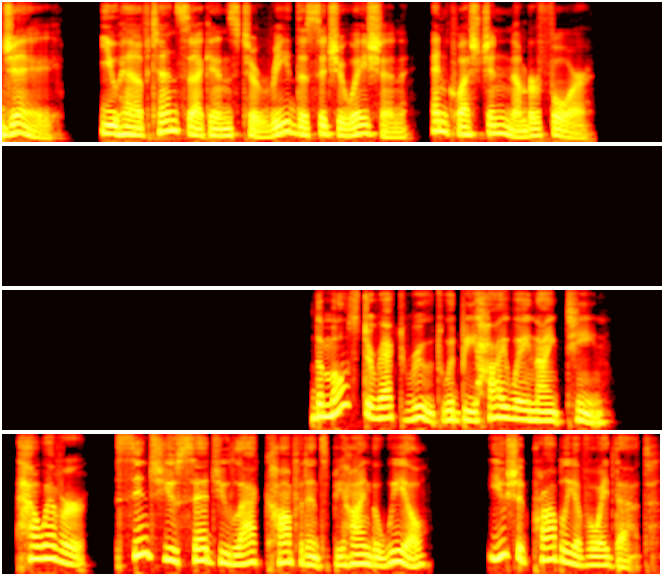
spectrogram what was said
J. You have 10 seconds to read the situation and question number 4. The most direct route would be Highway 19. However, since you said you lack confidence behind the wheel, you should probably avoid that.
